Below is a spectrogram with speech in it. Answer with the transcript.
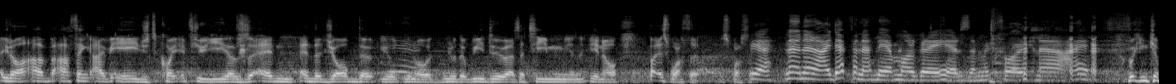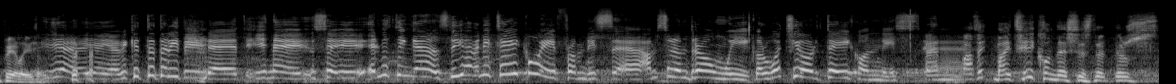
you know, I've, I think I've aged quite a few years in, in the job that you, you know, you know that we do as a team. You know- You know, but it's worth it. It's worth it. Yeah, no, no, no. I definitely have more grey hairs than before. You know, I, We can compare later. yeah, yeah, yeah. We could totally do that. You know. So, anything else? Do you have any takeaway from this uh, Amsterdam Drone Week, or what's your take on this? Um, I think my take on this is that there's,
